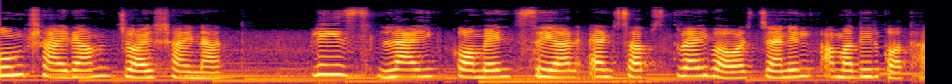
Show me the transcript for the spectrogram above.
ওম সাইরাম জয় Sainath. Please like comment share and subscribe our channel আমাদের কথা।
